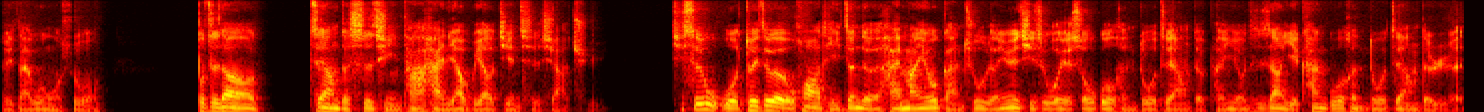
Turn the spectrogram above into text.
所以在问我说，不知道这样的事情他还要不要坚持下去？其实我对这个话题真的还蛮有感触的，因为其实我也收过很多这样的朋友，事实上也看过很多这样的人。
